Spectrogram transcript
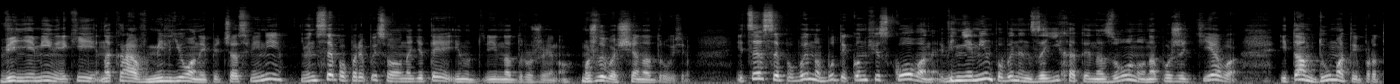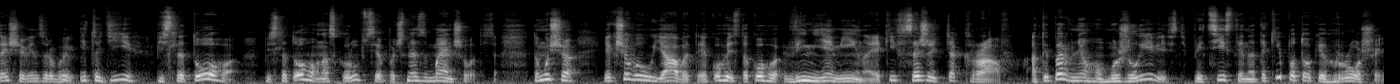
Він'ямін, який накрав мільйони під час війни, він все попереписував на дітей і на дружину, можливо, ще на друзів. І це все повинно бути конфісковане. Він'ямін повинен заїхати на зону на пожиттєво і там думати про те, що він зробив. І тоді, після того, після того, у нас корупція почне зменшуватися. Тому що, якщо ви уявите якогось такого Він'яміна, який все життя крав, а тепер в нього можливість підсісти на такі потоки грошей,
